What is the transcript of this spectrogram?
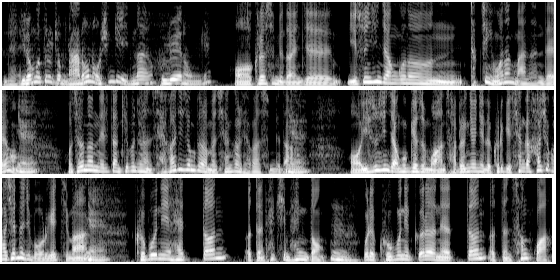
네. 이런 것들을 좀 나눠 놓으신 게 있나요? 분류해 놓은 게? 어, 그렇습니다. 이제 이순신 장군은 특징이 워낙 많은데요. 예. 어, 저는 일단 기본적으로 한 세 가지 한번 생각을 해봤습니다. 예. 어, 이순신 장군께서 뭐 한 400년인데 그렇게 생각하시고 하셨는지 모르겠지만 예. 그분이 했던 어떤 핵심 행동, 음. 그리고 그분이 끌어냈던 어떤 성과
